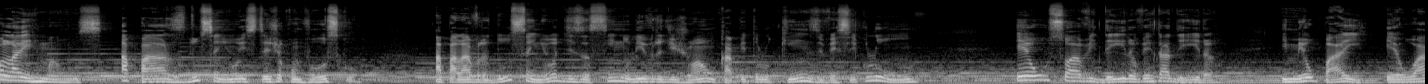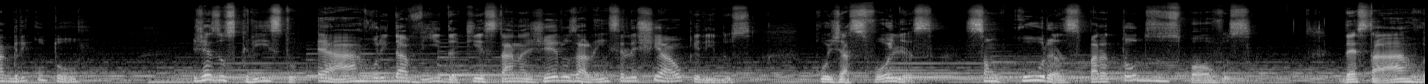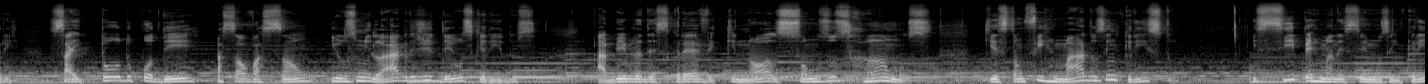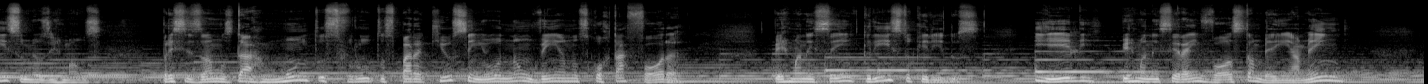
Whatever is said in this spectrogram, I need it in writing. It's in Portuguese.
Olá, irmãos. A paz do Senhor esteja convosco. A palavra do Senhor diz assim no livro de João, capítulo 15, versículo 1: Eu sou a videira verdadeira e meu Pai é o agricultor. Jesus Cristo é a árvore da vida que está na Jerusalém celestial, queridos, cujas folhas são curas para todos os povos. Desta árvore, sai todo o poder, a salvação e os milagres de Deus, queridos. A Bíblia descreve que nós somos os ramos que estão firmados em Cristo. E se permanecemos em Cristo, meus irmãos, precisamos dar muitos frutos para que o Senhor não venha nos cortar fora. Permanecer em Cristo, queridos, e Ele permanecerá em vós também. Amém?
